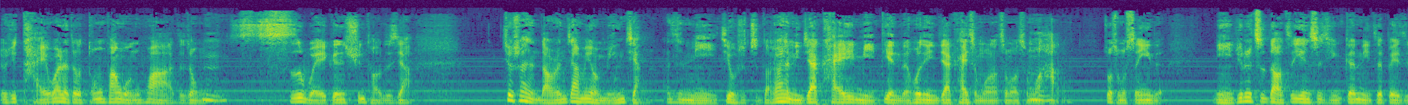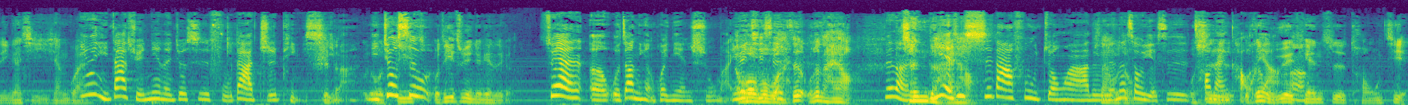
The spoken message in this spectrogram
尤其台湾的这个东方文化这种嗯思维跟熏陶之下，就算老人家没有明讲，但是你就是知道，就像你家开米店的，或者你家开什么什么什么行，做什么生意的，你就是知道这件事情跟你这辈子应该息息相关。因为你大学念的就是福大织品系嘛，，你就是我第一志愿就念这个，虽然呃，我知道你很会念书嘛，因为其实我说的还好。真的真的你也是师大附中啊，对不对？那时候也是超难考我跟。五月嗯天是同届，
